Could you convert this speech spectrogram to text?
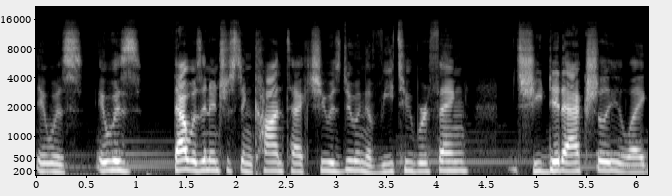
it was, it was, that was an interesting context. She was doing a VTuber thing. She did actually like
